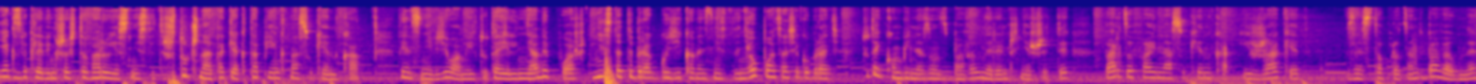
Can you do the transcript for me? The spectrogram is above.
Jak zwykle większość towaru jest niestety sztuczna, tak jak ta piękna sukienka, więc nie wzięłam jej. Tutaj lniany płaszcz, niestety brak guzika, więc niestety nie opłaca się go brać. Tutaj kombinezon z bawełny ręcznie szyty, bardzo fajna sukienka i żakiet ze 100% bawełny.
